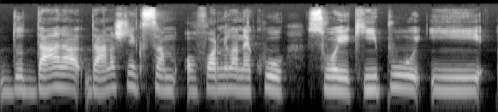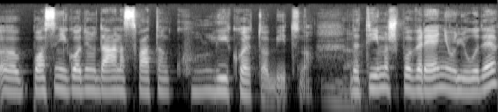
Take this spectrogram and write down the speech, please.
do dana današnjeg sam oformila neku svoju ekipu i uh, poslednjih godinu dana shvatam koliko je to bitno. Da, da ti imaš poverenje u ljude,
